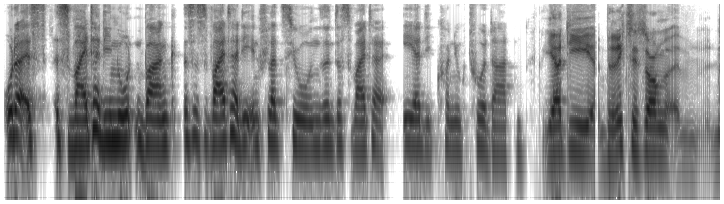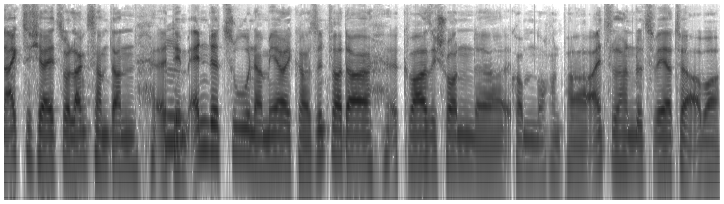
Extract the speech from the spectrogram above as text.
oder ist es weiter die Notenbank? Ist es weiter die Inflation? Sind es weiter eher die Konjunkturdaten? Ja, die Berichtssaison neigt sich ja jetzt so langsam dann äh, hm. dem Ende zu. In Amerika sind wir da äh, quasi schon. Da kommen noch ein paar Einzelhandelswerte, aber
